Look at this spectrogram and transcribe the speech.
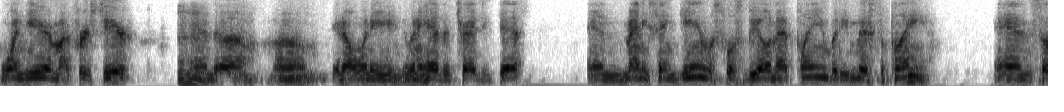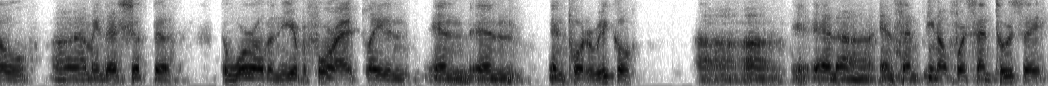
one year in my first year. Mm-hmm. And, uh, um, you know, when he, when he had the tragic death and Manny Sanguillen was supposed to be on that plane, but he missed the plane. And so, uh, I mean, that shook the, the world. And the year before I had played in, in, in, in Puerto Rico uh, uh, and uh, and San, you know for Santurce,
